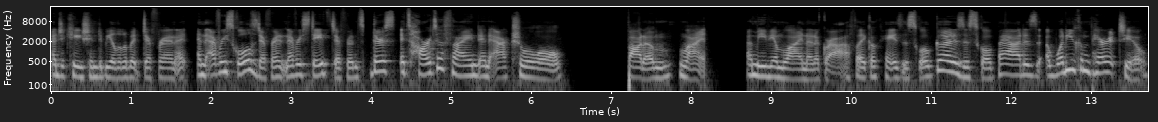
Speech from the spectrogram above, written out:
education to be a little bit different. And every school is different and every state's different. There's it's hard to find an actual bottom line a medium line on a graph. Like okay is this school good? Is this school bad? Is what do you compare it to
